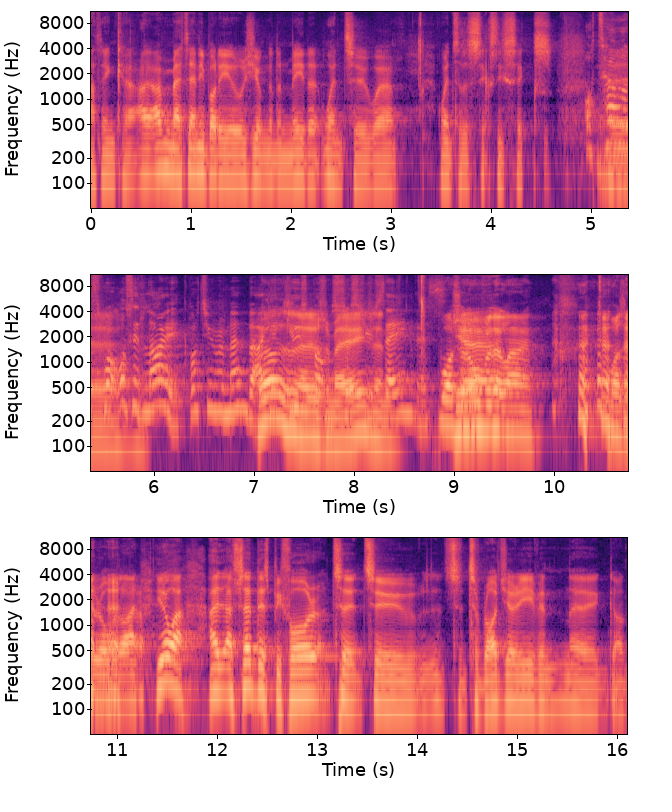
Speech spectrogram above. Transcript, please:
I think uh, I, I haven't met anybody who was younger than me that went to uh, went to the '66. Oh, tell us, what Uh, was it like? What do you remember? well, I get it was goosebumps just you amazing. saying this. Was it over the line? was it over the line? You know what? I, I've said this before to to to, to Roger, even uh, God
